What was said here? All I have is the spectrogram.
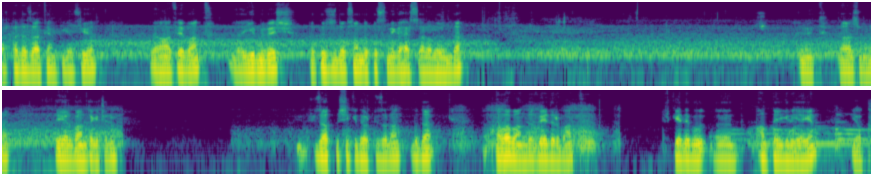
arkada zaten yazıyor. VHF band e, 25 999 MHz aralığında. Evet, daha sonra diğer banda geçelim. 162 400 olan bu da hava bandı, weather band. Türkiye'de bu e, bantla ilgili yayın yok.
